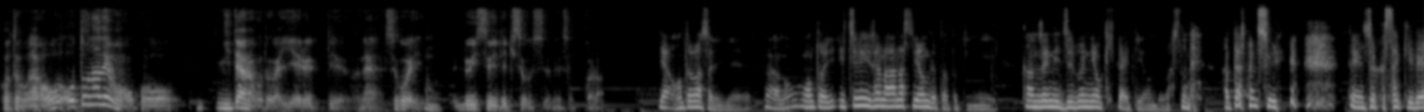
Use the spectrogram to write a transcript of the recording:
こともだからお大人でもこう似たようなことが言えるっていうのはねすごいうん類推できそうですよねそこから。いや、本当にまさにね、あの本当に一輪車の話読んでたときに、完全に自分に置き換えて読んでましたね。新しい転職先で、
